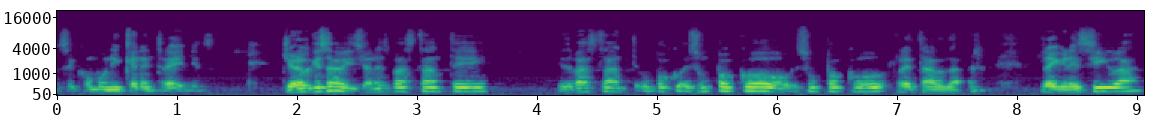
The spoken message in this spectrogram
se comuniquen entre ellas. Yo creo que esa visión es bastante, es bastante, un poco, es un poco, es un poco retardada, regresiva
